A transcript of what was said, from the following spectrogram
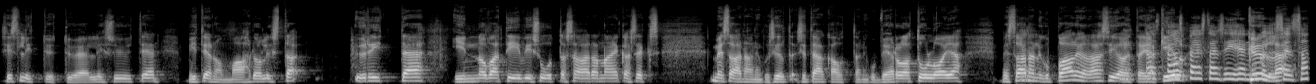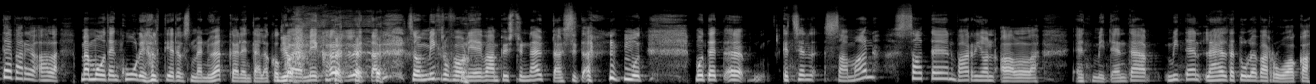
siis liittyy työllisyyteen, miten on mahdollista yrittää innovatiivisuutta saada aikaiseksi. Me saadaan niin kuin siltä, sitä kautta niin kuin verotuloja. Me saadaan niin kuin paljon asioita. Niin, taas, ja kil... taas päästään siihen Kyllä. Niin sen sateenvarjon alla. Mä muuten kuulijoille tiedoksi, mä nyökkäilen täällä koko ajan Mikaelille, että se on mikrofoni, ei vaan pysty näyttää sitä. Mutta mut et, et sen saman sateenvarjon alla, että miten, tää, miten läheltä tuleva ruoka,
